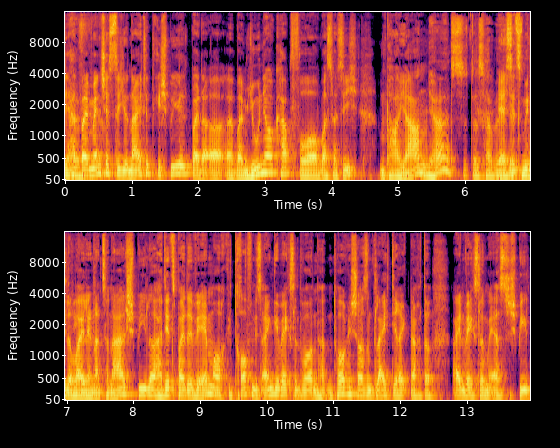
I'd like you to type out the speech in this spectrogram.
Der hat bei Manchester United gespielt, bei der, äh, beim Junior Cup vor, was weiß ich, ein paar Jahren. Ja, das, das habe ich. Er ist jetzt mittlerweile Nationalspieler, hat jetzt bei der WM auch getroffen, ist eingewechselt worden, hat ein Tor geschossen, gleich direkt nach der Einwechslung im ersten Spiel.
